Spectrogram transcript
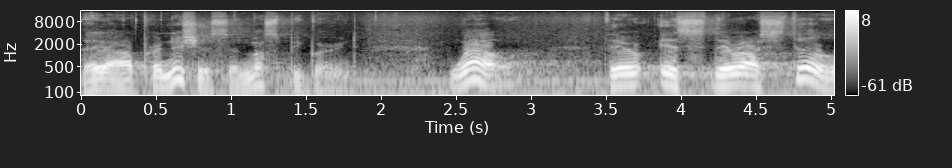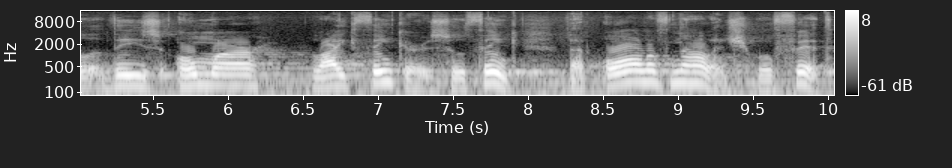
they are pernicious and must be burned. Well, there, is, there are still these Omar like thinkers who think that all of knowledge will fit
